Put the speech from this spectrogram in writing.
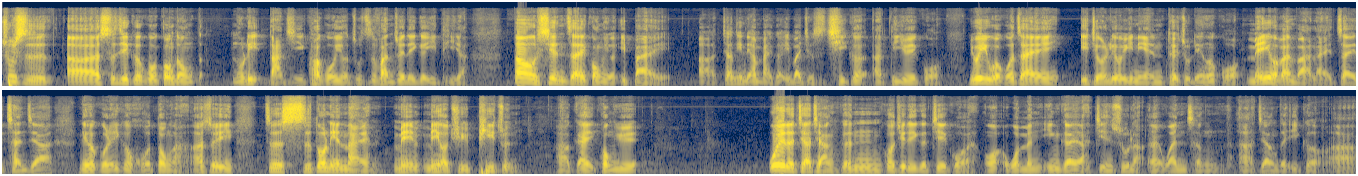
促使呃世界各国共同努力打击跨国有组织犯罪的一个议题啊。到现在共有一百啊将近两百个、一百九十七个啊缔约国，由于我国在一九六一年退出联合国，没有办法来再参加联合国的一个活动啊啊，所以这十多年来没没有去批准啊该公约。为了加强跟国际的一个结果，我我们应该啊尽速了来完成啊这样的一个啊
